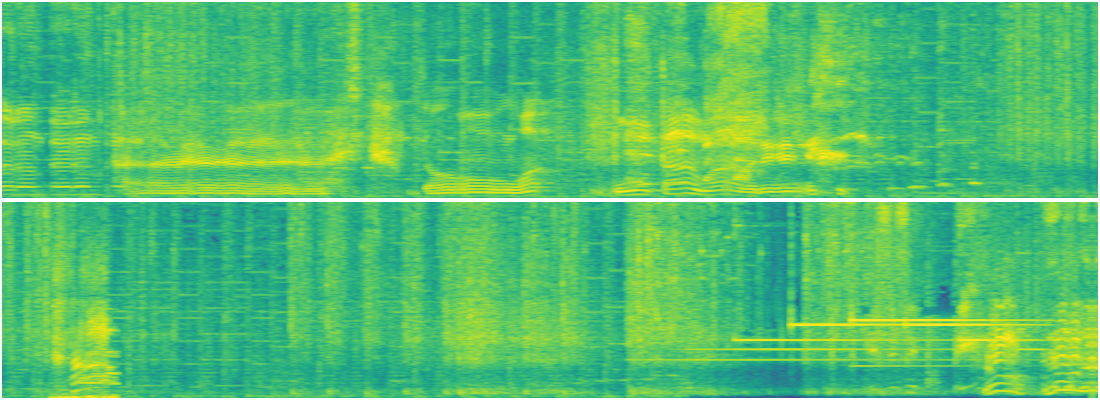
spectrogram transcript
Turun, turun, turun. Ah, no? ¡Puta madre! ¿Es ese Mbappé? ¡No! ¡No, no!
